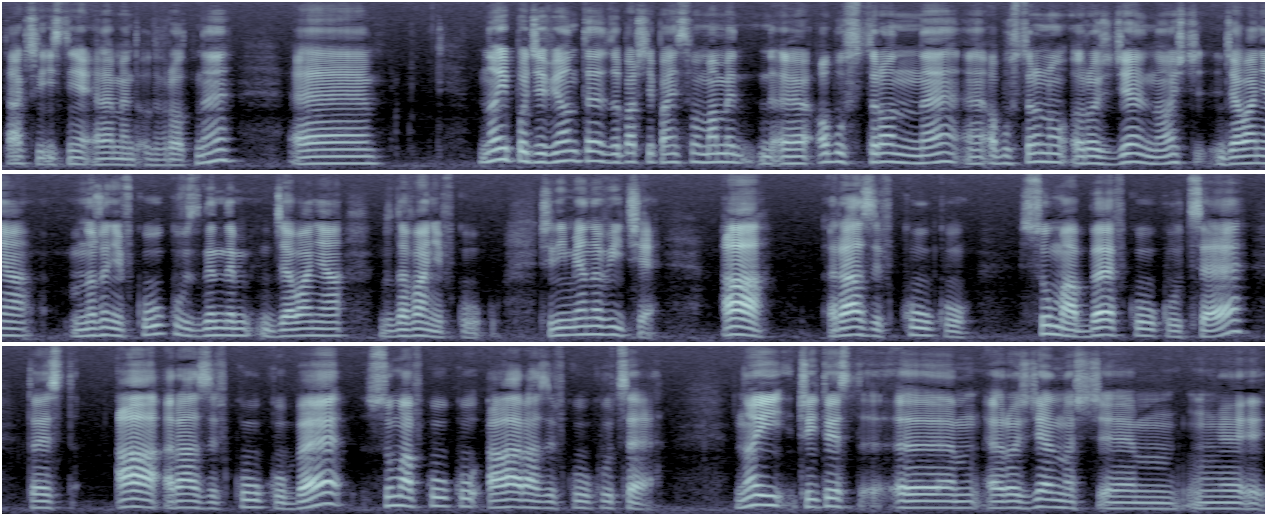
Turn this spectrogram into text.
tak, czyli istnieje element odwrotny. No i po dziewiąte, zobaczcie Państwo, mamy e, obustronne, e, obustronną rozdzielność działania mnożenie w kółku względem działania dodawanie w kółku. Czyli mianowicie a razy w kółku suma b w kółku c to jest a razy w kółku b suma w kółku a razy w kółku c. No i czyli to jest em, rozdzielność em, y,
